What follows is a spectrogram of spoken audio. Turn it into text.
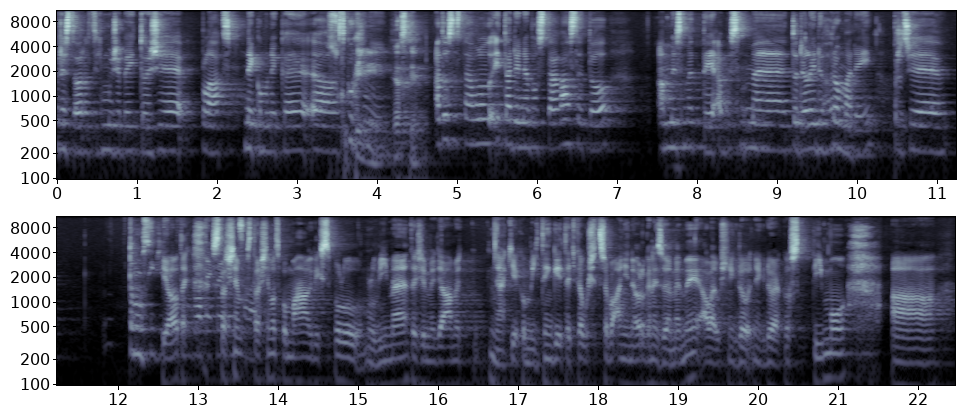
v restauracích může být to, že plác nekomunikuje uh, s kuchyní. Jasně. A to se stávalo i tady, nebo stává se to a my jsme ty, aby jsme to dali dohromady, protože to musí vždycky Jo, tak jako strašně, strašně moc pomáhá, když spolu mluvíme, takže my děláme nějaké jako meetingy, teďka už třeba ani neorganizujeme my, ale už někdo, někdo jako z týmu. A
